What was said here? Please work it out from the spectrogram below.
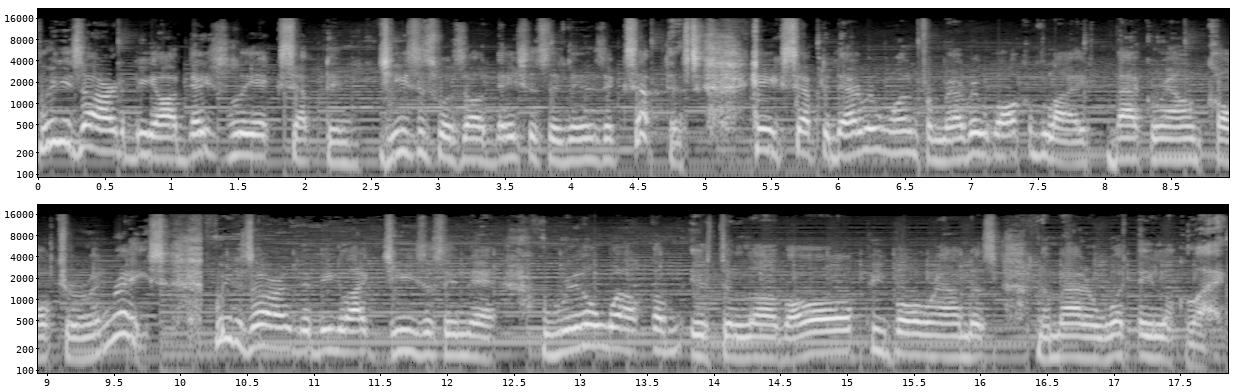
We desire to be audaciously accepting. Jesus was audacious in his acceptance. He accepted everyone from every walk of life, background, culture, and race. We desire to be like Jesus in that real welcome is to love all people around us, no matter what they look like,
